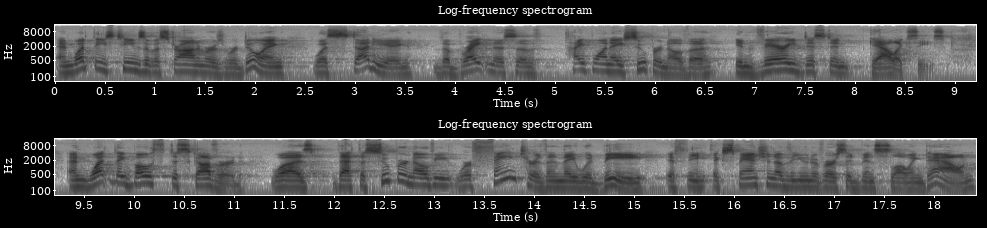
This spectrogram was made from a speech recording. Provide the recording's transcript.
And what these teams of astronomers were doing was studying the brightness of type 1a supernova in very distant galaxies. And what they both discovered was that the supernovae were fainter than they would be if the expansion of the universe had been slowing down.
